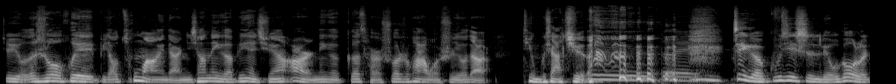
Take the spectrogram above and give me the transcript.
就有的时候会比较匆忙一点。你像那个《冰雪奇缘二》那个歌词，说实话我是有点听不下去的。对，这个估计是留够了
